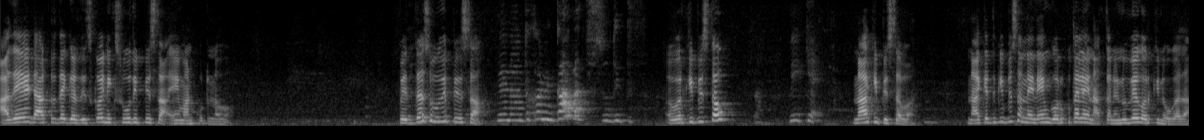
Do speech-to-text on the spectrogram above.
అదే డాక్టర్ దగ్గర తీసుకొని నీకు సూది ఇప్పిస్తా. ఏమనుకుంటున్నావు? పెద్ద సూది ఇప్పిస్తా. ఎవరికి ఇప్పిస్తావు? నీకే. ఇప్పిస్తావా? నాకెందుకు ఇప్పిస్తాను నేనేం కొరుకుతలేను అక్కని. నువ్వే కొరికినావు కదా.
